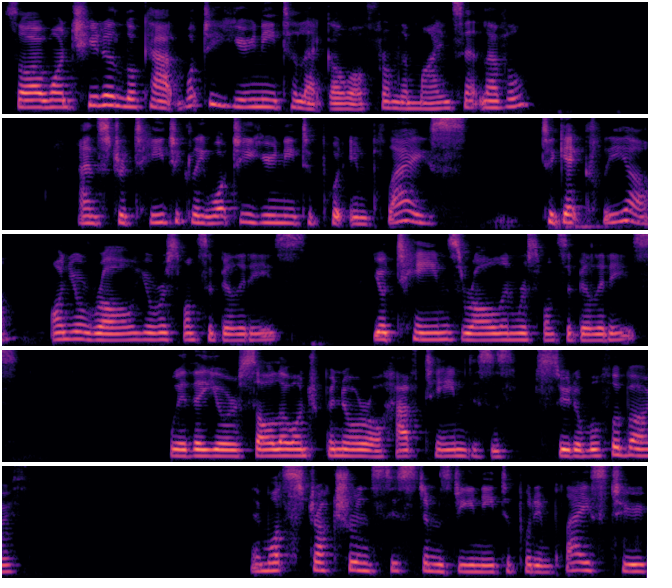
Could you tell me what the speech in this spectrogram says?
So I want you to look at what do you need to let go of from the mindset level? And strategically, what do you need to put in place to get clear on your role, your responsibilities, your team's role and responsibilities? Whether you're a solo entrepreneur or have team, this is suitable for both. And what structure and systems do you need to put in place to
